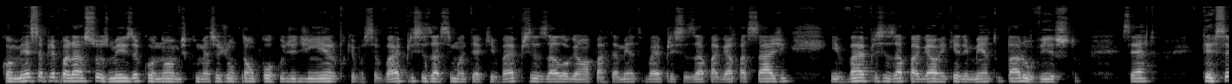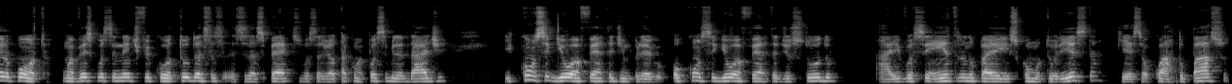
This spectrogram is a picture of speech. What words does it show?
comece a preparar seus meios econômicos, comece a juntar um pouco de dinheiro, porque você vai precisar se manter aqui, vai precisar alugar um apartamento, vai precisar pagar passagem e vai precisar pagar o requerimento para o visto, certo? Terceiro ponto, uma vez que você identificou todos esses aspectos, você já está com a possibilidade e conseguiu a oferta de emprego ou conseguiu a oferta de estudo, aí você entra no país como turista, que esse é o quarto passo,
